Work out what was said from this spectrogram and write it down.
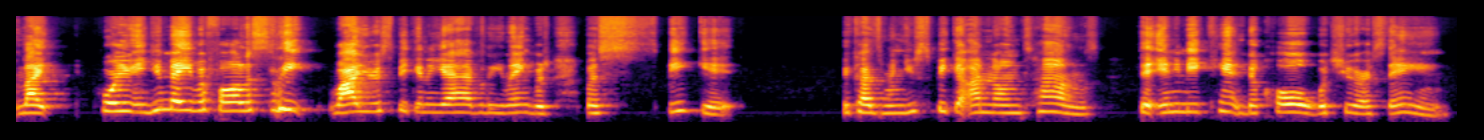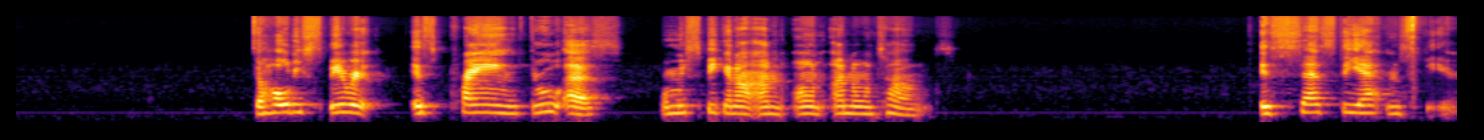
like, for you, and you may even fall asleep while you're speaking in your heavenly language, but speak it. Because when you speak in unknown tongues, the enemy can't decode what you are saying. The Holy Spirit is praying through us when we speak in our un- un- unknown tongues. It sets the atmosphere.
